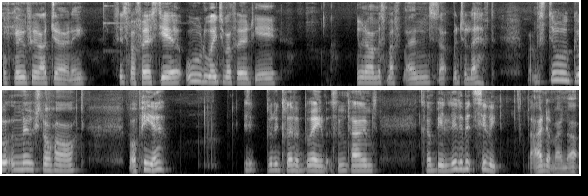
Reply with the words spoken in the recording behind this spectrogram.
of going through that journey since my first year all the way to my third year even though I miss my friends that which are left. I'm still got emotional heart. But up here is a good and clever brain, but sometimes can be a little bit silly. But I don't mind that.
